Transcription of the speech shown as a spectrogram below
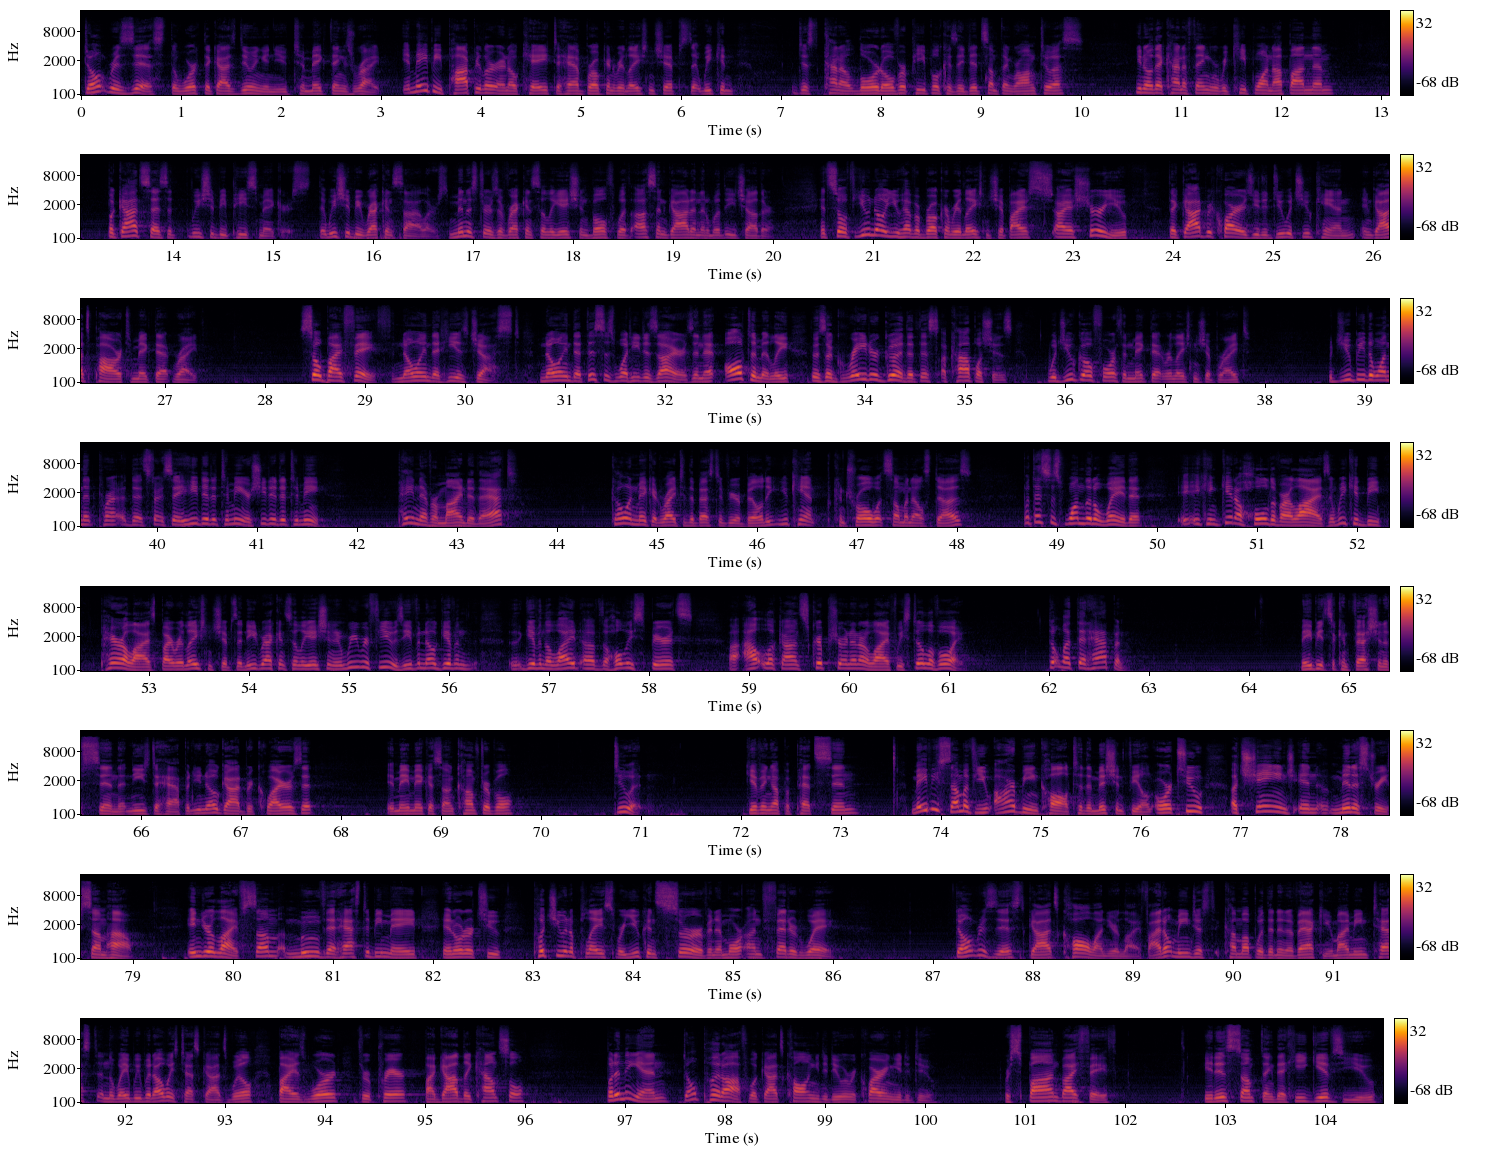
Don't resist the work that God's doing in you to make things right. It may be popular and okay to have broken relationships that we can just kind of lord over people because they did something wrong to us. You know, that kind of thing where we keep one up on them. But God says that we should be peacemakers, that we should be reconcilers, ministers of reconciliation, both with us and God and then with each other. And so, if you know you have a broken relationship, I, I assure you that God requires you to do what you can in God's power to make that right. So, by faith, knowing that He is just, knowing that this is what He desires, and that ultimately there's a greater good that this accomplishes, would you go forth and make that relationship right? Would you be the one that, that starts say, He did it to me or she did it to me? Pay never mind to that. Go and make it right to the best of your ability. You can't control what someone else does. But this is one little way that it can get a hold of our lives, and we could be paralyzed by relationships that need reconciliation, and we refuse, even though given, given the light of the Holy Spirit's uh, outlook on Scripture and in our life, we still avoid. Don't let that happen. Maybe it's a confession of sin that needs to happen. You know God requires it. It may make us uncomfortable. Do it. Giving up a pet sin. Maybe some of you are being called to the mission field or to a change in ministry somehow in your life, some move that has to be made in order to put you in a place where you can serve in a more unfettered way. Don't resist God's call on your life. I don't mean just come up with it in a vacuum. I mean test in the way we would always test God's will by His Word, through prayer, by godly counsel. But in the end, don't put off what God's calling you to do or requiring you to do. Respond by faith. It is something that He gives you,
